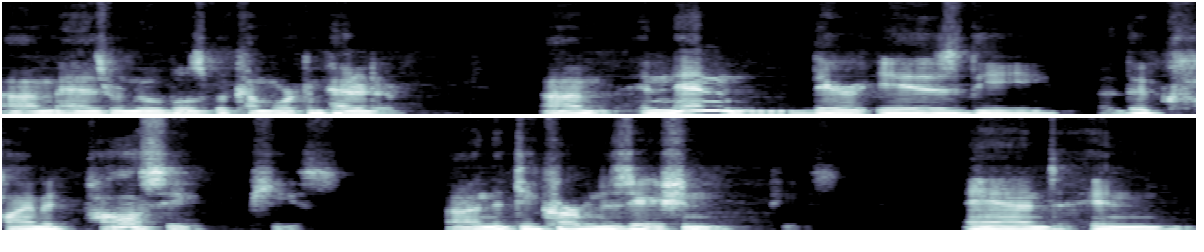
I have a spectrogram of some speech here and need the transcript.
um, as renewables become more competitive. Um, and then there is the the climate policy piece uh, and the decarbonization piece. And in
